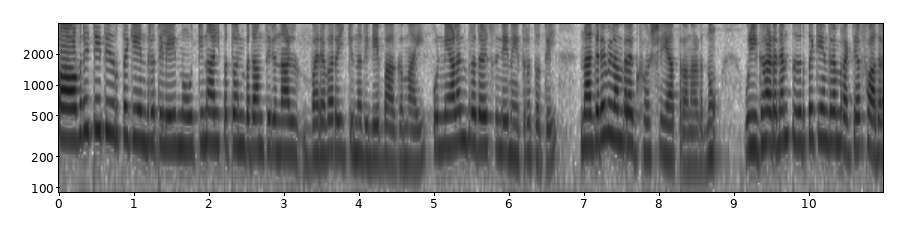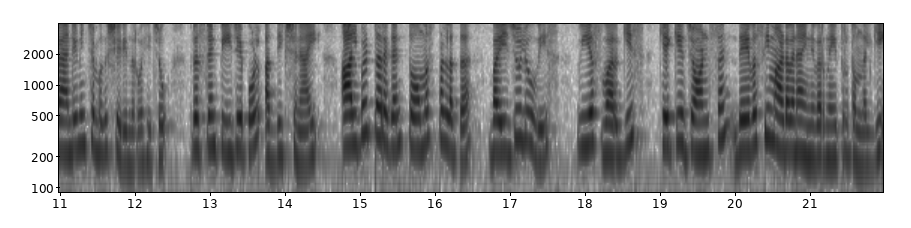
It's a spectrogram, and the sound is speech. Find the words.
പാവറട്ടി തീർത്ഥ കേന്ദ്രത്തിലെ നൂറ്റി നാൽപ്പത്തൊൻപതാം തിരുനാൾ വരവറിയിക്കുന്നതിന്റെ ഭാഗമായി പുണ്യാളൻ ബ്രദേഴ്സിന്റെ നേതൃത്വത്തിൽ നഗരവിളംബര ഘോഷയാത്ര നടന്നു. ഉദ്ഘാടനം തീർത്ഥകേന്ദ്രം റക്ടർ ഫാദർ ആന്റണി ചെമ്പകശ്ശേരി നിർവഹിച്ചു. പ്രസിഡന്റ് പി ജെ പോൾ അധ്യക്ഷനായി Albert Tharakan Thomas Pallathu Baiju Louis V F Varghese K K Johnson Devasi Madavana എന്നിവർ നേതൃത്വം നൽകി.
